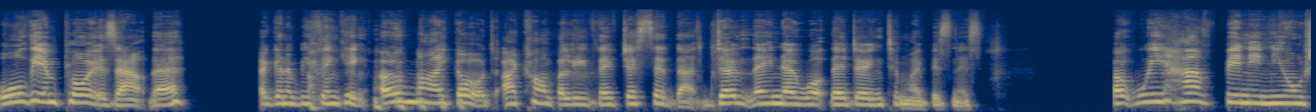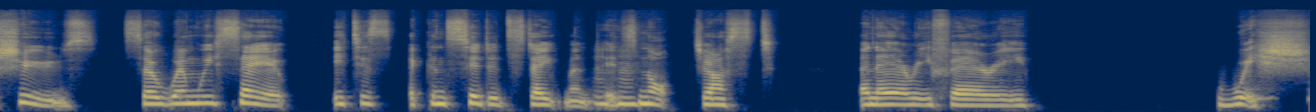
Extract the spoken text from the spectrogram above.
all the employers out there are going to be thinking, oh my God, I can't believe they've just said that. Don't they know what they're doing to my business? But we have been in your shoes. So when we say it, it is a considered statement. It's not just an airy fairy wish.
